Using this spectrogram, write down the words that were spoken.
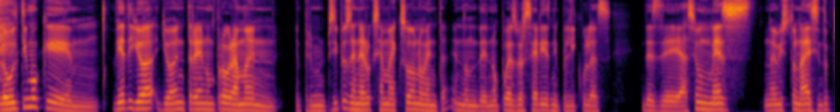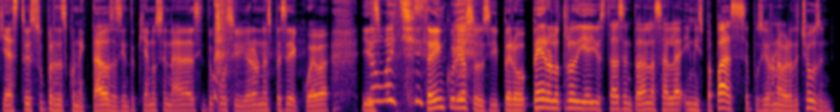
lo último que. mm, Fíjate, yo, yo entré en un programa en, en principios de enero que se llama Éxodo 90, en donde no puedes ver series ni películas. Desde hace un mes no he visto nada y siento que ya estoy súper desconectado. O sea, siento que ya no sé nada. Siento como si viviera una especie de cueva. Y es, no manches. está bien curioso, sí. Pero, pero el otro día yo estaba sentado en la sala y mis papás se pusieron a ver The Chosen.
